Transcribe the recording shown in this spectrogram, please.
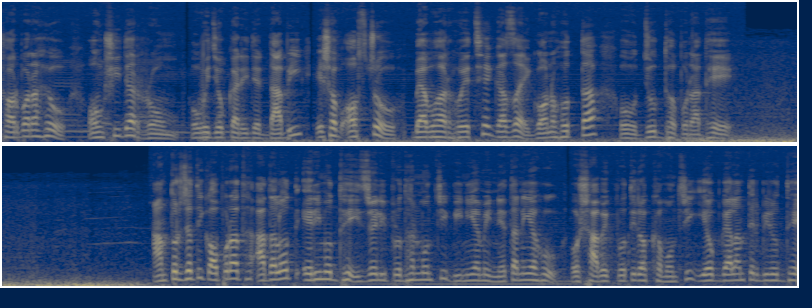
সরবরাহেও অংশীদার রোম। অভিযোগকারীদের দাবি, এসব অস্ত্র ব্যবহার হয়েছে গাজায় গণহত্যা ও যুদ্ধাপরাধে। আন্তর্জাতিক অপরাধ আদালত এরই মধ্যে ইসরায়েলি প্রধানমন্ত্রী বিনিয়ামিন নেতানিয়াহু ও সাবেক প্রতিরক্ষা মন্ত্রী ইয়ব গ্যালান্তের বিরুদ্ধে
